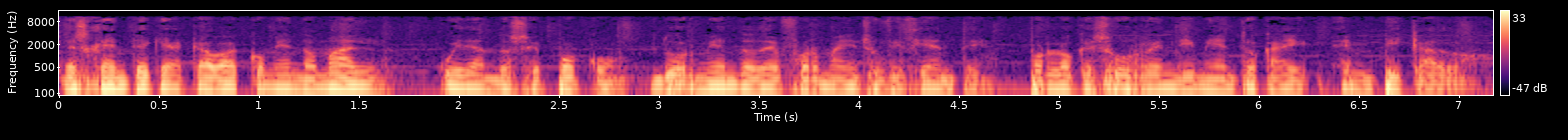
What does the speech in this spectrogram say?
Es gente que acaba comiendo mal, cuidándose poco, durmiendo de forma insuficiente, por lo que su rendimiento cae en picado.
